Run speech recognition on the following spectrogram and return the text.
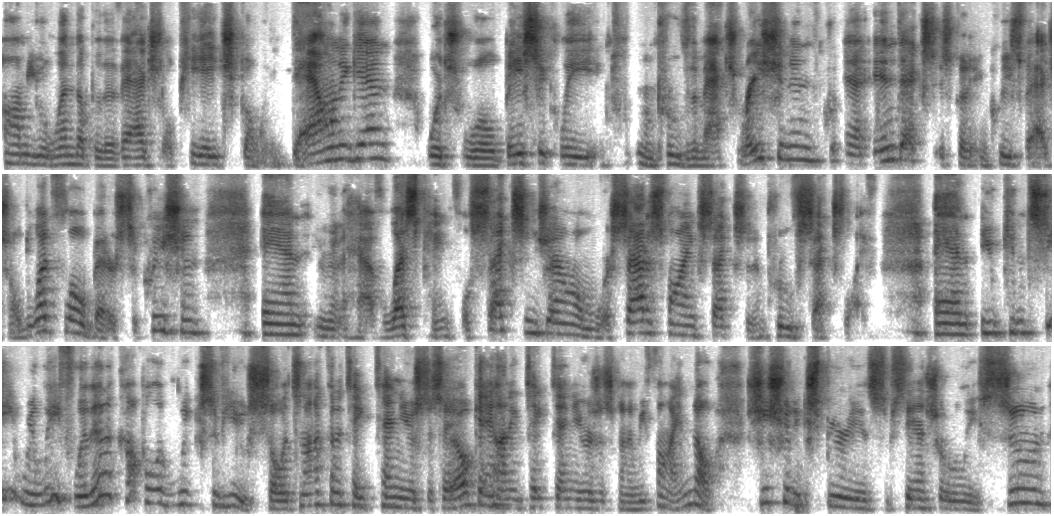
Um, you will end up with a vaginal pH going down again, which will basically improve the maturation in, uh, index. It's going to increase vaginal blood flow, better better secretion, and you're going to have less painful sex in general, more satisfying sex, and improved sex life. And you can see relief within a couple of weeks of use. So it's not going to take 10 years to say, okay, honey, take 10 years, it's going to be fine. No, she should experience substantial relief soon.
